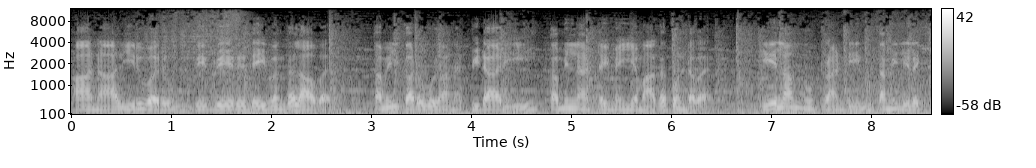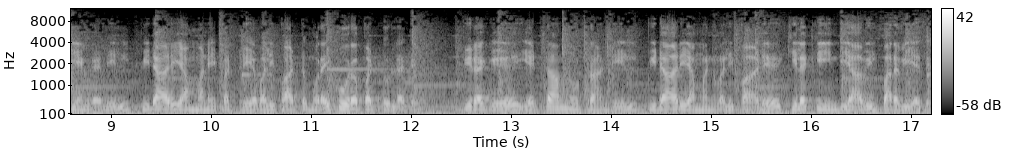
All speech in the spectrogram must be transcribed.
ஆனால் இருவரும் வெவ்வேறு தெய்வங்கள் ஆவர். தமிழ் கடவுளான பிடாரி தமிழ்நாட்டை மையமாக கொண்டவர். ஏழாம் நூற்றாண்டின் தமிழ் இலக்கியங்களில் பிடாரி அம்மனை பற்றிய வழிபாட்டு முறை கூறப்பட்டுள்ளது. பிறகு எட்டாம் நூற்றாண்டில் பிடாரி அம்மன் வழிபாடு கிழக்கு இந்தியாவில் பரவியது.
